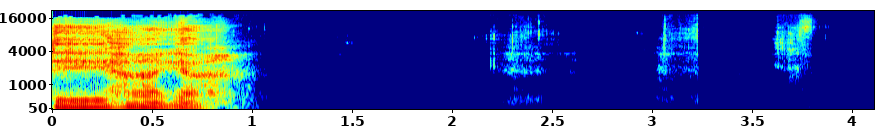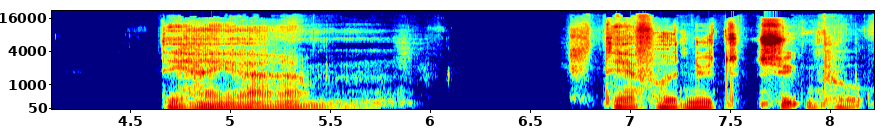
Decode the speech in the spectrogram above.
det har jeg det har jeg øhm, det har jeg fået et nyt syn på.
